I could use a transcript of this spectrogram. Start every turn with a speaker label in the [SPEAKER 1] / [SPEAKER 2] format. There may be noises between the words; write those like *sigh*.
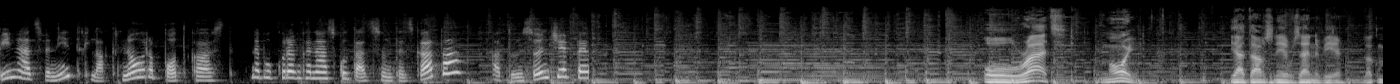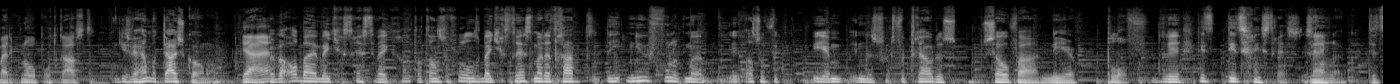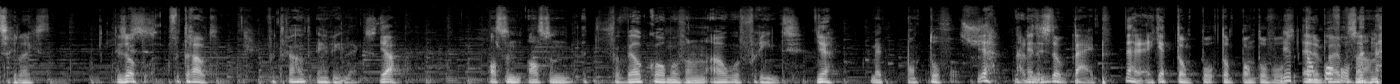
[SPEAKER 1] Bine ați venit la Knorr Podcast! Ne bucurăm că ne ascultați! Sunteți gata? Atunci să începem!
[SPEAKER 2] Alright.
[SPEAKER 3] Mooi.
[SPEAKER 2] Ja, dames en heren, we zijn er weer. Welkom bij de Knorren Podcast.
[SPEAKER 3] Je is weer helemaal thuiskomen.
[SPEAKER 2] Ja,
[SPEAKER 3] We
[SPEAKER 2] hè?
[SPEAKER 3] hebben allebei een beetje gestreste week gehad. Althans, we voelen ons een beetje gestrest. Maar dat gaat, nu voel ik me alsof ik weer in een soort vertrouwde sofa neerplof. Dit, dit is geen stress. Dit is
[SPEAKER 2] Nee,
[SPEAKER 3] gewoon leuk.
[SPEAKER 2] dit is relaxed. Het is ook vertrouwd.
[SPEAKER 3] Vertrouwd en relaxed.
[SPEAKER 2] Ja.
[SPEAKER 3] Als, een, als een, het verwelkomen van een oude vriend.
[SPEAKER 2] Ja.
[SPEAKER 3] Met pantoffels.
[SPEAKER 2] Ja, nou, dat
[SPEAKER 3] en
[SPEAKER 2] is het ook.
[SPEAKER 3] pijp.
[SPEAKER 2] Nee, ik heb tampo- tam- pantoffels
[SPEAKER 3] Je hebt
[SPEAKER 2] en een pijp.
[SPEAKER 3] aan. *laughs*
